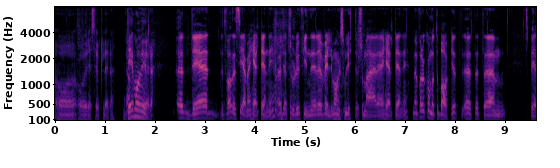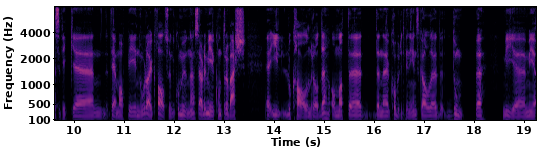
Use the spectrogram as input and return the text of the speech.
og, og resirkulere. Det må vi gjøre. Eh, det, vet du hva, det sier jeg meg helt enig i. Jeg tror du finner veldig mange som lytter som er helt enig. Men for å komme tilbake til dette um, spesifikke um, temaet oppe i nord, da, i Kvalsund kommune, så er det mye kontrovers eh, i lokalområdet om at denne kobberutvinningen skal dumpe mye, mye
